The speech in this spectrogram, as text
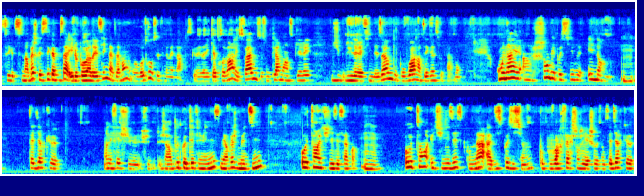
c'est n'empêche que c'est comme ça. Et le power dressing, notamment, on retrouve ce phénomène-là. Parce que dans les années 80, les femmes se sont clairement inspirées du, du des hommes pour pouvoir intégrer ce pas. Bon. On a un champ des possibles énorme. Mhm. C'est-à-dire que, en effet, j'ai un peu de côté féministe, mais en fait, je me dis, autant utiliser ça, quoi. Mhm. Autant utiliser ce qu'on a à disposition pour pouvoir faire changer les choses. C'est-à-dire que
